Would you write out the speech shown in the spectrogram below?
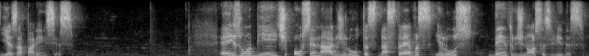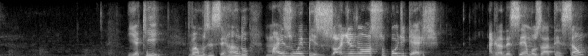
e as aparências. Eis um ambiente ou cenário de lutas das trevas e luz dentro de nossas vidas. E aqui vamos encerrando mais um episódio do nosso podcast. Agradecemos a atenção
